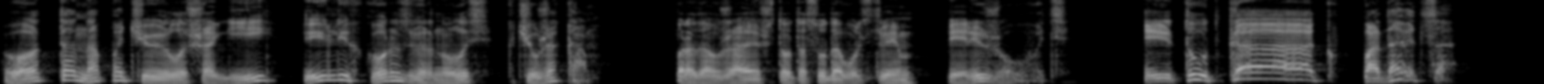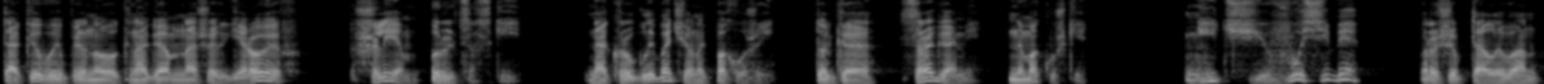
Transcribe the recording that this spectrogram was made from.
Вот она почуяла шаги и легко развернулась к чужакам, продолжая что-то с удовольствием пережевывать. И тут как подавится, так и выплюнула к ногам наших героев шлем рыцарский, на круглый бочонок похожий, только с рогами на макушке. «Ничего себе!» — прошептал Иван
